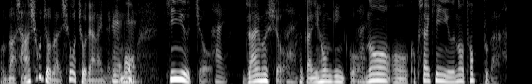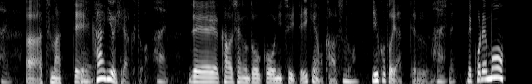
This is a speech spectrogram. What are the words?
まあ、3省庁だ省庁ではないんだけども、ええ、金融庁、はい、財務省、はい、それから日本銀行の、国際金融のトップが、あ集まって会議を開くと。で為替の動向について意見を交わすということをやってるんですね。でこれも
